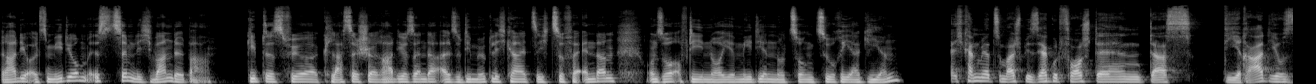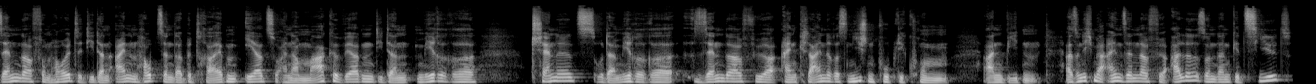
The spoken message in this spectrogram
Radio als Medium ist ziemlich wandelbar. Gibt es für klassische Radiosender also die Möglichkeit, sich zu verändern und so auf die neue Mediennutzung zu reagieren? Ich kann mir zum Beispiel sehr gut vorstellen, dass die Radiosender von heute, die dann einen Hauptsender betreiben, eher zu einer Marke werden, die dann mehrere Channels oder mehrere Sender für ein kleineres Nischenpublikum anbieten. Also nicht mehr ein Sender für alle, sondern gezielt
